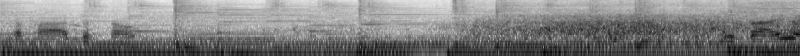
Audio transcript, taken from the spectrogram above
sapatos ako. Dito tayo.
